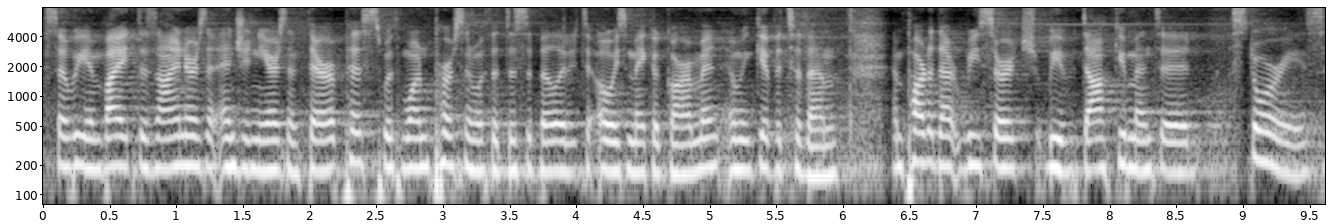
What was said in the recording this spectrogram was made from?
So, we invite designers and engineers and therapists with one person with a disability to always make a garment, and we give it to them. And part of that research, we've documented stories.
